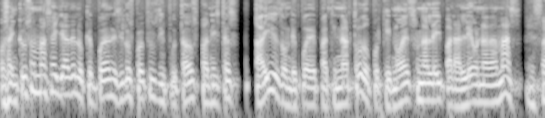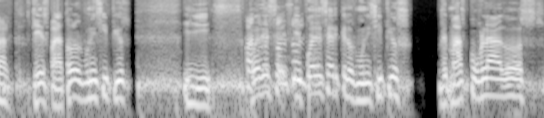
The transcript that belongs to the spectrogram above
o sea, incluso más allá de lo que puedan decir los propios diputados panistas, ahí es donde puede patinar todo, porque no es una ley para Leo nada más. Exacto. Tienes para todos los municipios y Cuando puede ser, y puede ser que los municipios más poblados,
